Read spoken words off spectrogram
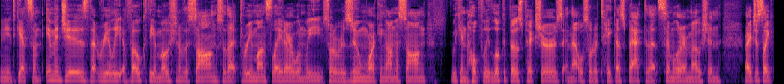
We need to get some images that really evoke the emotion of the song so that three months later, when we sort of resume working on the song, we can hopefully look at those pictures and that will sort of take us back to that similar emotion, right? Just like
